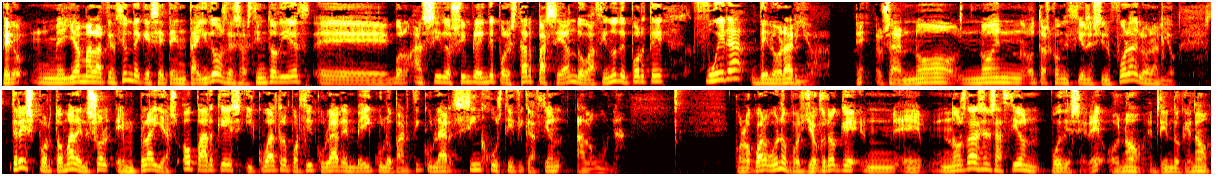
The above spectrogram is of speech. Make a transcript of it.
Pero me llama la atención de que 72 de esas 110 eh, bueno, han sido simplemente por estar paseando o haciendo deporte fuera del horario. ¿eh? O sea, no, no en otras condiciones, sino fuera del horario. Tres por tomar el sol en playas o parques y cuatro por circular en vehículo particular sin justificación alguna. Con lo cual, bueno, pues yo creo que mm, eh, nos da la sensación, puede ser, ¿eh? O no, entiendo que no,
